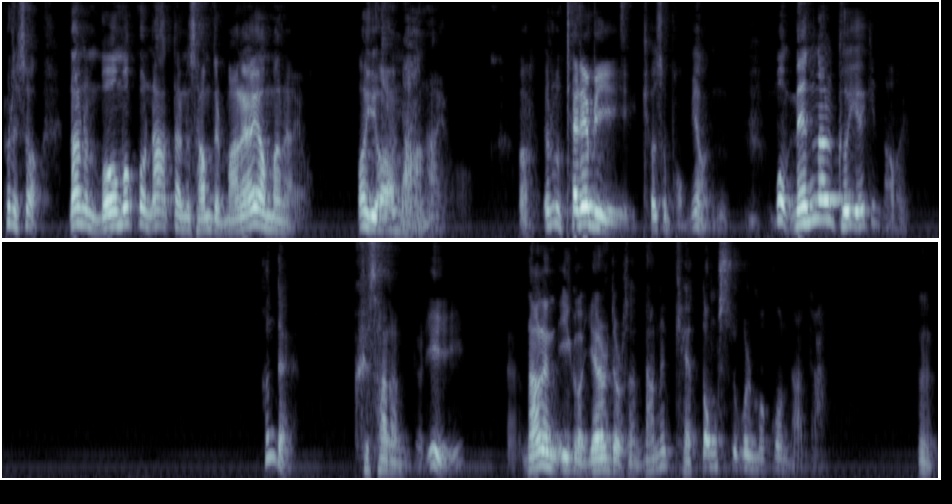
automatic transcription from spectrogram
그래서 나는 뭐 먹고 나았다는 사람들 많아요, 안 많아요? 어, 여 많아요. 어, 여러분 테레비 켜서 보면 뭐 맨날 그 얘기 나와요. 근데 그 사람들이 나는 이거 예를 들어서 나는 개똥쑥을 먹고 나다. 응.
